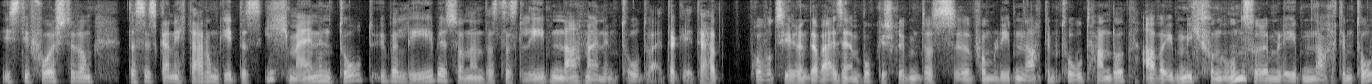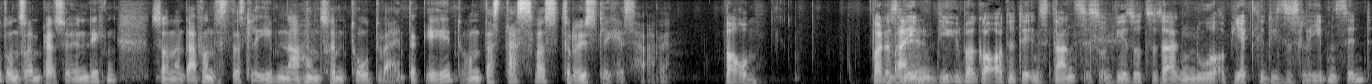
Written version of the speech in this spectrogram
ist die Vorstellung, dass es gar nicht darum geht, dass ich meinen Tod überlebe, sondern dass das Leben nach meinem Tod weitergeht. Er hat provozierenderweise ein Buch geschrieben, das äh, vom Leben nach dem Tod handelt, aber eben nicht von unserem Leben nach dem Tod, unserem persönlichen, sondern davon, dass das Leben nach unserem Tod weitergeht und dass das was Tröstliches habe. Warum? Weil das Weil, Leben die übergeordnete Instanz ist und wir sozusagen nur Objekte dieses Lebens sind?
